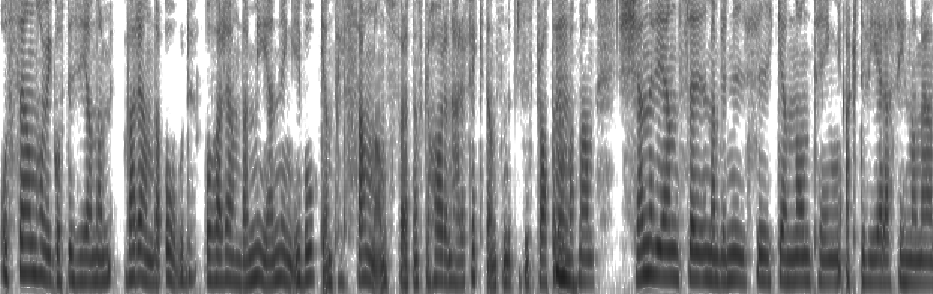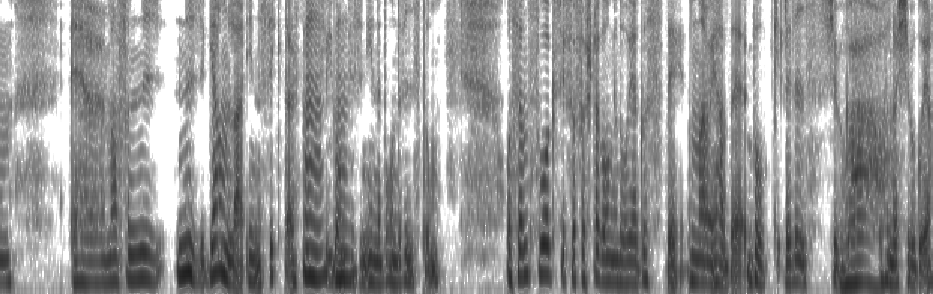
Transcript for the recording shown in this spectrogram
Och sen har vi gått igenom varenda ord och varenda mening i boken tillsammans för att den ska ha den här effekten som du precis pratade mm. om, att man känner igen sig, man blir nyfiken, någonting aktiveras inom en eh, man får ny, nygamla insikter, mm, tillgång mm. till sin inneboende visdom. Och sen sågs vi för första gången då i augusti när vi hade bokrelease 20, wow. 120, ja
